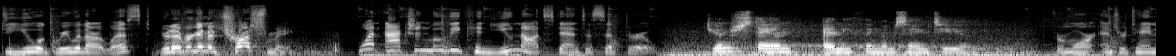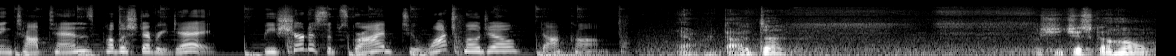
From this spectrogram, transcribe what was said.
Do you agree with our list? You're never gonna trust me. What action movie can you not stand to sit through? Do you understand anything I'm saying to you? For more entertaining top 10s published every day, be sure to subscribe to WatchMojo.com. Yeah, we're done. We're done. We should just go home.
